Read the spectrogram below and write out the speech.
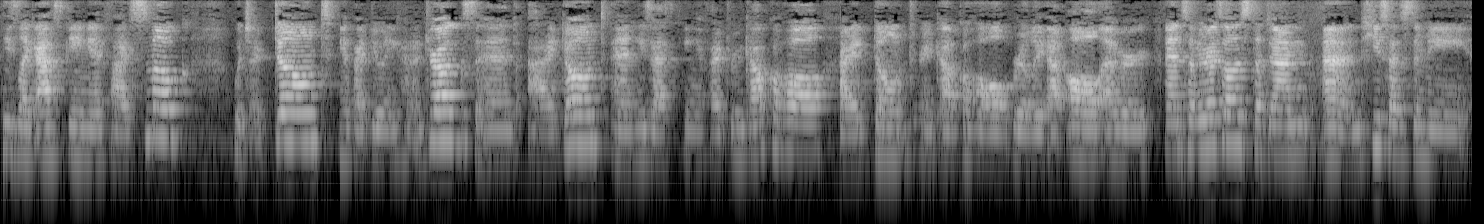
He's like asking if I smoke, which I don't, if I do any kind of drugs, and I don't, and he's asking if I drink alcohol. I don't drink alcohol really at all, ever. And so he writes all this stuff down, and he says to me,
